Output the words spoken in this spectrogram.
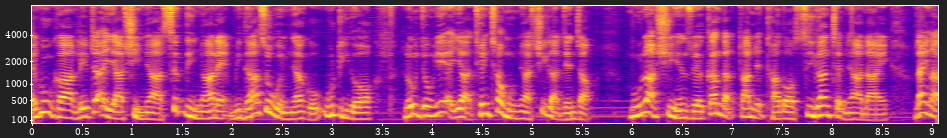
အခုအခါလေတပ်အရာရှိများစစ်သည်များနဲ့မိသားစုဝင်များကိုဥတီသောလုံခြုံရေးအရာချင်းချောက်မှုများရှိလာခြင်းကြောင့်မူလရှိရင်ဆွဲကန့်သက်တားမြစ်ထားသောစီကံချက်များအတိုင်းလိုက်နာ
